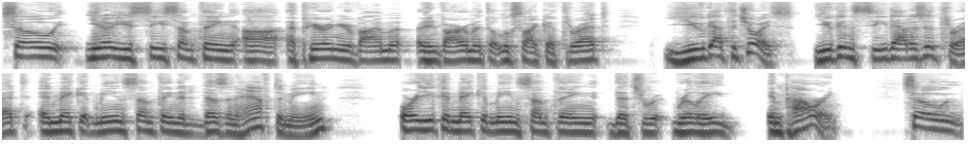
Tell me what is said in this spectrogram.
So, you know, you see something uh, appear in your environment that looks like a threat. You've got the choice. You can see that as a threat and make it mean something that it doesn't have to mean, or you can make it mean something that's re- really empowering. So,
